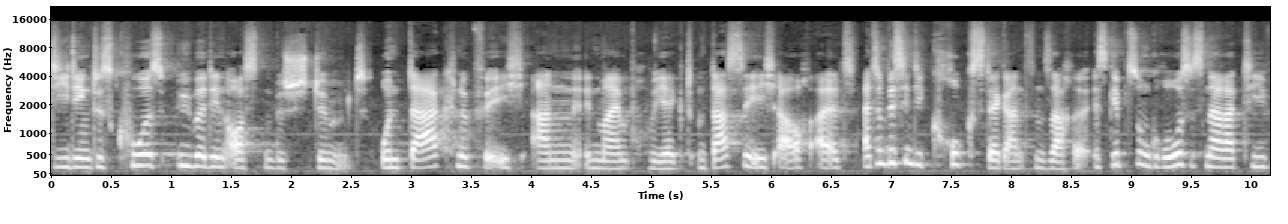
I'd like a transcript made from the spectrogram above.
die den Diskurs über den Osten bestimmt. Und da knüpfe ich an in meinem Projekt. Und das sehe ich auch als, als ein bisschen die Krux der ganzen Sache. Es gibt so ein großes Narrativ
